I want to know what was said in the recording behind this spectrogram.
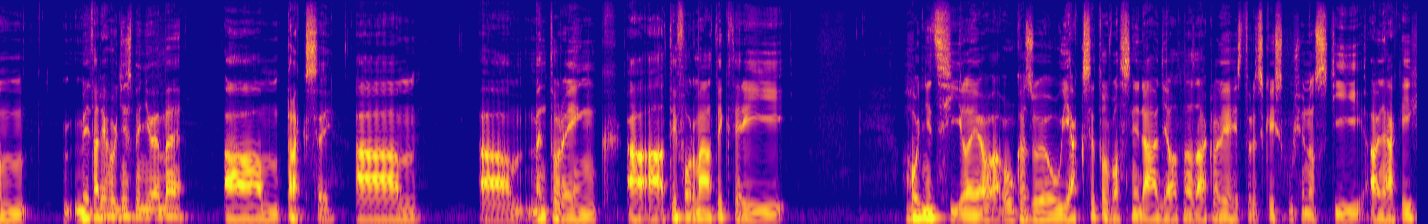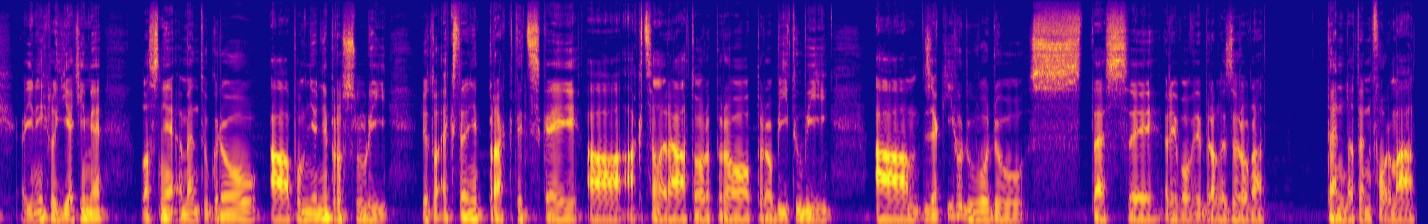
Um, my tady hodně zmiňujeme um, praxi. Um, a mentoring a, a ty formáty, které hodně cíle a ukazují, jak se to vlastně dá dělat na základě historických zkušeností a nějakých jiných lidí a tím je vlastně Amen to Grow a poměrně proslulý, že je to extrémně praktický a akcelerátor pro, pro B2B. A z jakého důvodu jste si, Rivo, vybrali zrovna tenhle ten formát?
